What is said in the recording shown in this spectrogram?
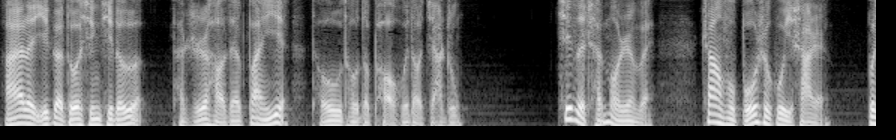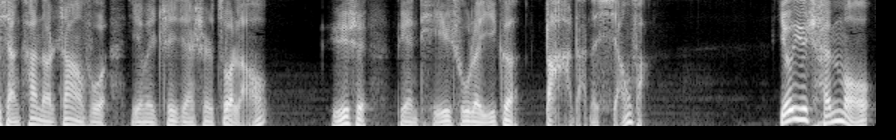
挨了一个多星期的饿，他只好在半夜偷偷的跑回到家中。妻子陈某认为，丈夫不是故意杀人，不想看到丈夫因为这件事坐牢，于是便提出了一个大胆的想法。由于陈某。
